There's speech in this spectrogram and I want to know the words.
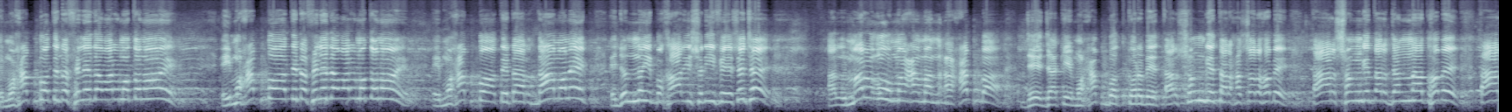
এই মোহাব্বত এটা ফেলে দেওয়ার মতো নয়। এই মোহাব্বত এটা ফেলে দেওয়ার মতো নয়। এই মোহাব্বত এটার দাম অনেক। এই জন্যই বখারি শরীফে এসেছে যে যাকে মোহাব্বত করবে তার সঙ্গে তার হাসর হবে, তার সঙ্গে তার জান্নাত হবে, তার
